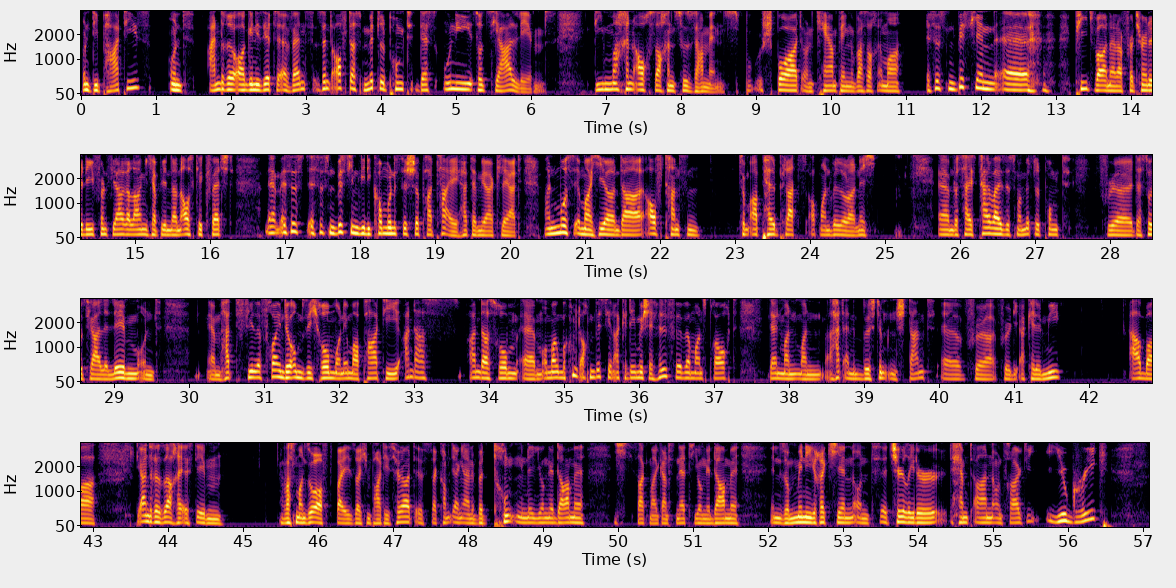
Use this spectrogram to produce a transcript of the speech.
Und die Partys und andere organisierte Events sind oft das Mittelpunkt des Uni-Soziallebens. Die machen auch Sachen zusammen. Sport und Camping, was auch immer. Es ist ein bisschen, äh, Pete war in einer Fraternity fünf Jahre lang, ich habe ihn dann ausgequetscht. Ähm, es, ist, es ist ein bisschen wie die kommunistische Partei, hat er mir erklärt. Man muss immer hier und da auftanzen zum Appellplatz, ob man will oder nicht. Ähm, das heißt, teilweise ist man Mittelpunkt für das soziale Leben und ähm, hat viele Freunde um sich rum und immer Party, anders, andersrum. Ähm, und man bekommt auch ein bisschen akademische Hilfe, wenn man es braucht, denn man, man hat einen bestimmten Stand äh, für, für die Akademie. Aber die andere Sache ist eben, was man so oft bei solchen Partys hört, ist, da kommt irgendeine betrunkene junge Dame, ich sag mal ganz nett, junge Dame, in so Mini-Röckchen und äh, Cheerleader-Hemd an und fragt, You Greek?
